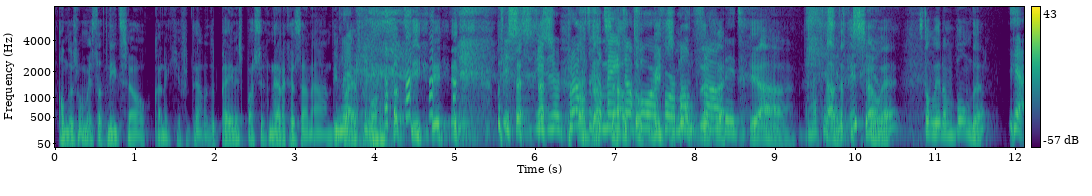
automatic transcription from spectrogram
Andersom is dat niet zo, kan ik je vertellen. De penis past zich nergens aan aan. Die blijft nee. gewoon wat die is. Het is, het is een soort prachtige metafoor voor man-vrouw dit. Ja, dat is nou dat is zo hè. Het is toch weer een wonder. Ja,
